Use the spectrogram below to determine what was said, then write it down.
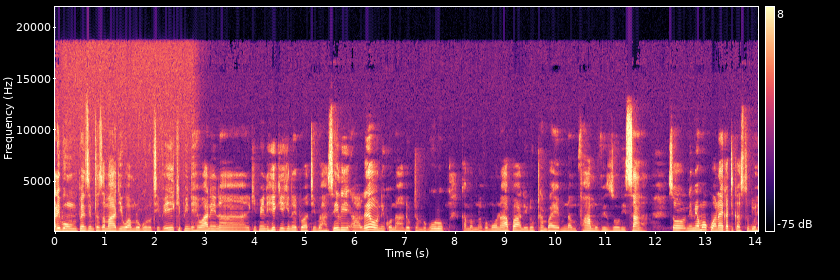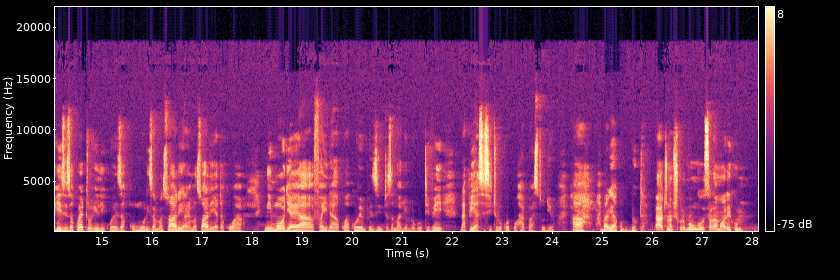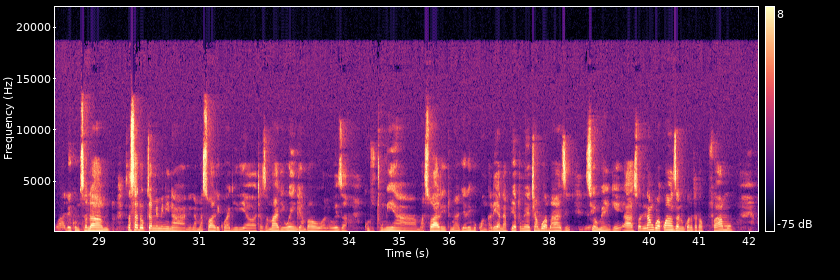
Karibu mpenzi mtazamaji wa Mluguru TV, kipindi hewani na kipindi hiki kinaitwa Tiba Asili. Ah, Leo niko na Dr. Mluguru kama mnavyomwona hapa, ni dokta ambaye mnamfahamu vizuri sana. So nimeamua kuwa naye katika studio hizi za kwetu ili kuweza kumuuliza maswali. Haya maswali yatakuwa ni moja ya faida kwako wewe mpenzi mtazamaji wa Mluguru TV na pia sisi tuliokuwepo hapa studio. Ah, habari yako dokta? Ah, tunamshukuru Mungu. Salamu alaikum. Waalaikum salam. Sasa dokta, mimi nina, nina maswali kwa ajili ya watazamaji wengi ambao walioweza kututumia maswali, tunajaribu kuangalia na pia tumeyachambua baadhi, sio mengi. Ah, swali langu la kwanza nilikuwa nataka kufahamu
